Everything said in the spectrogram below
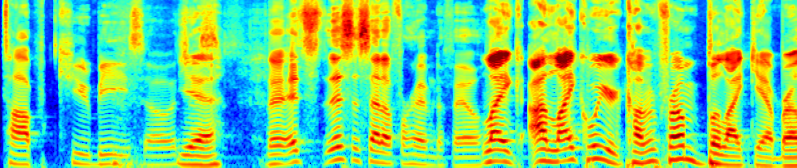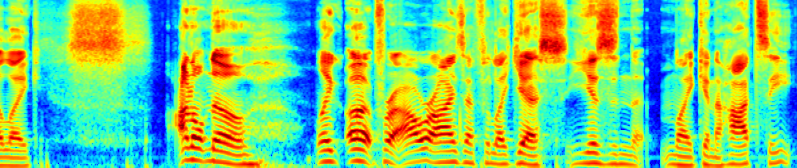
top QB, so it's Yeah. just, it's this is set up for him to fail. Like, I like where you're coming from, but like, yeah, bro, like, I don't know. Like, uh, for our eyes, I feel like yes, he is in like in a hot seat,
